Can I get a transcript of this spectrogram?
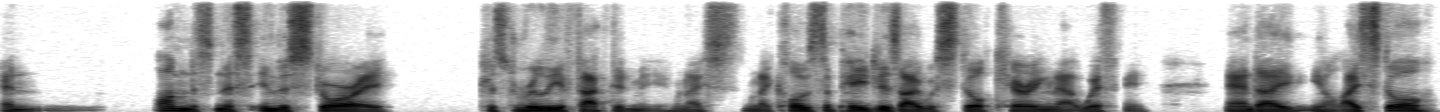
and ominousness in the story just really affected me. When I when I closed the pages, I was still carrying that with me, and I you know I still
